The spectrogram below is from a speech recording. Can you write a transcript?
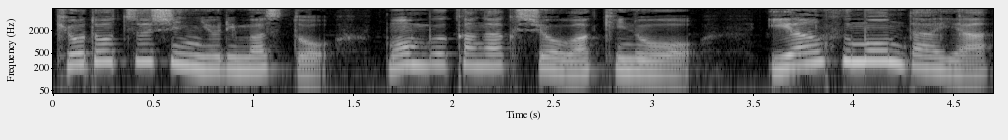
共同通信によりますと文部科学省は昨日慰安婦問題や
